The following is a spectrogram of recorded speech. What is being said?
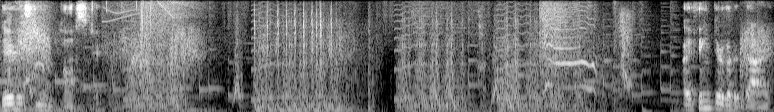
There's the Imposter. I think they're gonna die.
